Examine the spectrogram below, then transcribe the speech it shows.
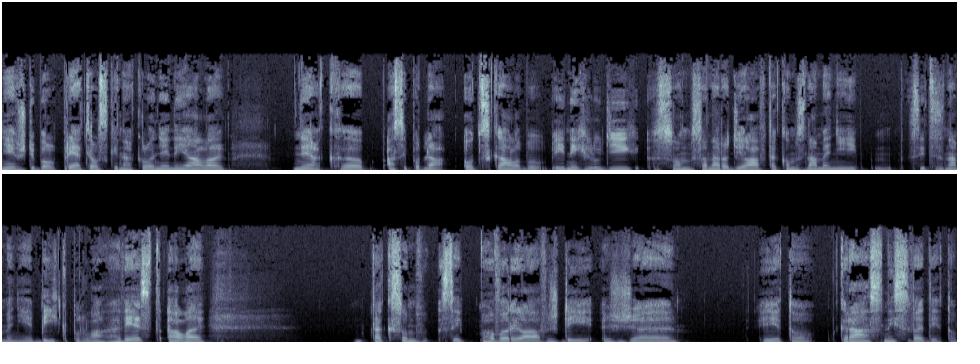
Nie vždy bol priateľsky naklonený, ale nejak e, asi podľa ocka alebo iných ľudí som sa narodila v takom znamení, síce znamenie bík podľa hviezd, ale tak som si hovorila vždy, že je to krásny svet, je to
